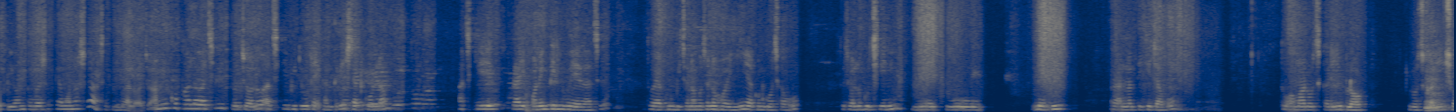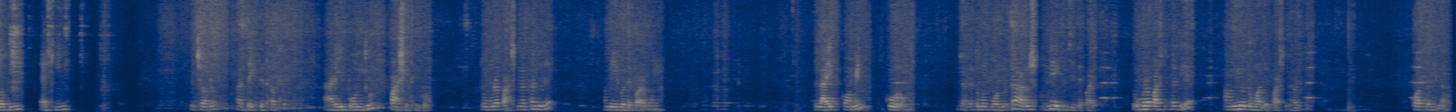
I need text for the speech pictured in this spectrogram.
Everyone তোমরা সব কেমন আছো? আশা করি ভালো আছো। আমিও খুব ভালো আছি। তো চলো, আজকে ভিডিওটা এখান থেকে স্টার্ট করলাম। আজকে প্রায় অনেক দেরি হয়ে গেছে। তো এখন বিছানা গোছানো হয়নি, এখন গোছাবো। তো চলো গুছিয়ে নিই দিয়ে একটু দেখি, রান্নার দিকে যাব। তো আমার রোজকারির ব্লগ, রোজকারি সবই একই। তো চলো, আর দেখতে থাকো। আর এই বন্ধুর পাশে থেকো। তোমরা পাশে না থাকলে আমি এগোতে পারব না। লাইক কমেন্ট করো, যাতে তোমার বন্ধুটা আরও সামনে এগিয়ে যেতে পারে। তোমরা পাশে থাকলে আমিও তোমাদের পাশে থাকব। কথা দিলাম।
